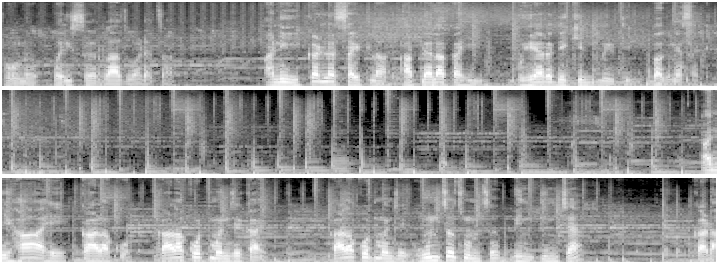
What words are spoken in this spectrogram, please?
पूर्ण परिसर राजवाड्याचा. आणि इकडल्या साईडला आपल्याला काही भुयारं देखील मिळतील बघण्यासाठी. आणि हा आहे काळाकोट. काळाकोट म्हणजे काय? काळाकोट म्हणजे उंचच उंच भिंतींच्या कडा.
